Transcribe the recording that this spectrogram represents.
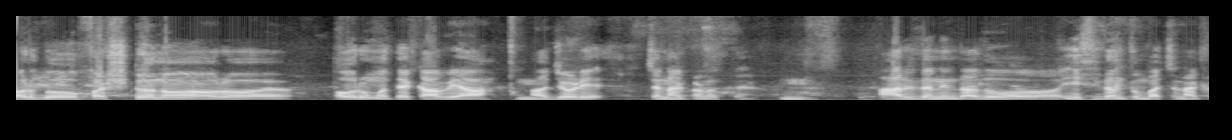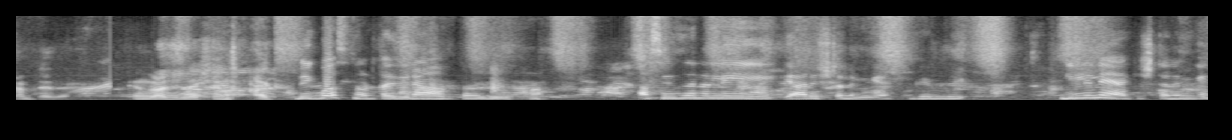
ಅವ್ರದ್ದು ಫಸ್ಟ್ ಅವರು ಅವರು ಮತ್ತೆ ಕಾವ್ಯ ಆ ಜೋಡಿ ಚೆನ್ನಾಗಿ ಕಾಣುತ್ತೆ. ಆರಿದನಿಂದ ಅದು ಈ ಸೀಸನ್ ತುಂಬಾ ಚೆನ್ನಾಗಿ ಕಾಣ್ತಾ ಇದೆ. ಕಂಗ್ರಾಚುಲೇಷನ್ ಬಿಗ್ ಬಾಸ್ ನೋಡ್ತಾ ಇದ್ದೀರಾ ಆ ಸೀಸನ್ ಅಲ್ಲಿ ಯಾರು ಇಷ್ಟ ನಿಮ್ಗೆ? ಗಿಲ್ಲಿ. ಗಿಲ್ಲಿನೇ ಯಾಕೆ ಇಷ್ಟ ನಿಮ್ಗೆ?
